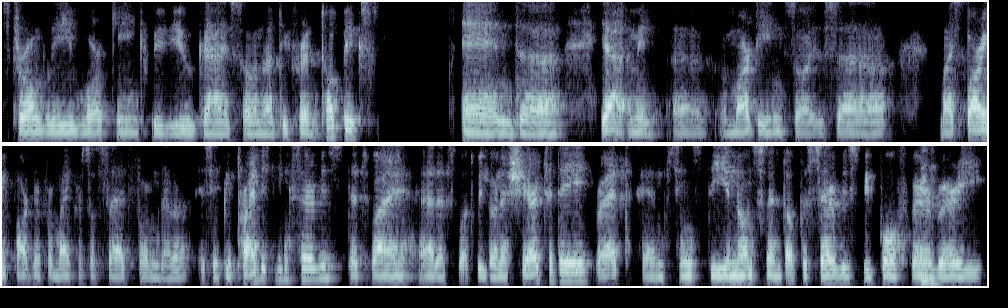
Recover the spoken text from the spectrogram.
strongly working with you guys on different topics. And yeah, I mean, Martin, so is my sparring partner from Microsoft side from the SAP Private Link service. That's why uh, that's what we're going to share today, right? And since the announcement of the service, we both were mm-hmm. very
